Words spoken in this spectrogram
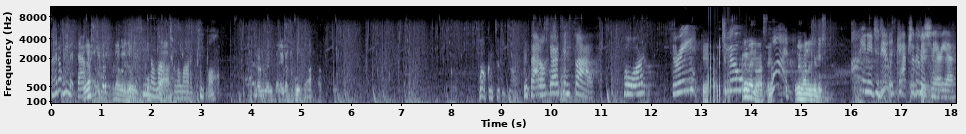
I don't mean it that way. You just mean a lot to a lot of people. Welcome to the job. The battle starts in five, four, three, two, one. All you need to do is capture the mission area.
